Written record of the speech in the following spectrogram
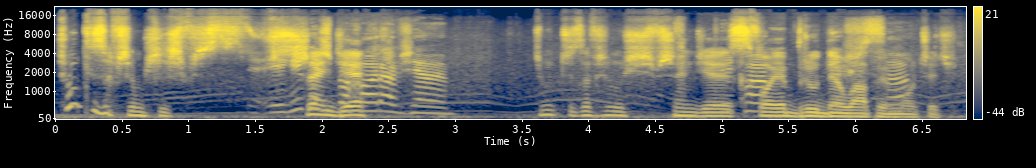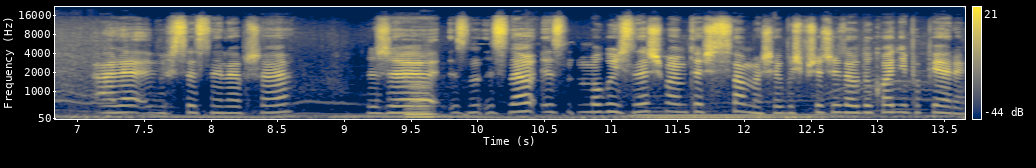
Czemu ty zawsze musisz w- Jakiegoś wszędzie, bohora wziąłem, czemu ty zawsze musisz wszędzie Tylko, swoje brudne wiesz łapy co? moczyć? ale wiesz co jest najlepsze? Że No. zna, zna, z, mogłeś znać moją tożsamość, jakbyś przeczytał dokładnie papiery.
